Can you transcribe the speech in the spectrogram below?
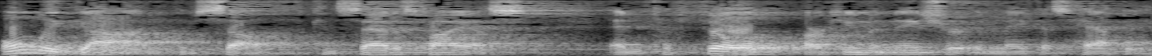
Only God himself can satisfy us and fulfill our human nature and make us happy.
